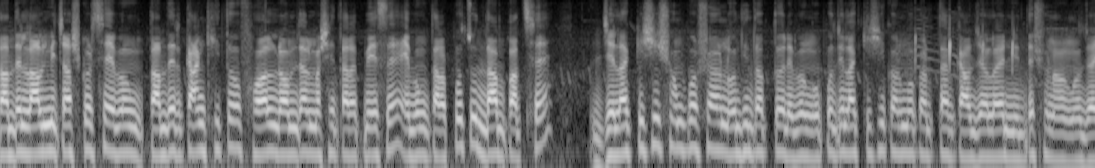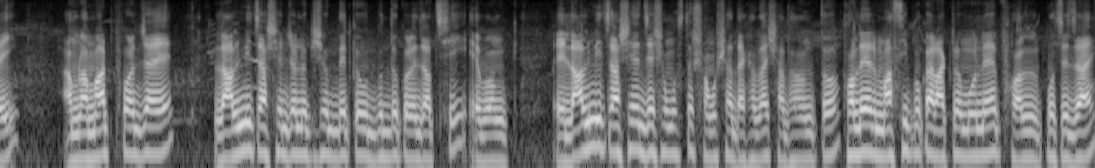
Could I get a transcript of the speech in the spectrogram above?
তাদের লালমি চাষ করছে এবং তাদের কাঙ্ক্ষিত ফল রমজান মাসে তারা পেয়েছে এবং তারা প্রচুর দাম পাচ্ছে। জেলা কৃষি সম্প্রসারণ অধিদপ্তর এবং উপজেলা কৃষি কর্মকর্তার কার্যালয়ের নির্দেশনা অনুযায়ী আমরা মাঠ পর্যায়ে লালমি চাষের জন্য কৃষকদেরকে উদ্বুদ্ধ করে যাচ্ছি এবং এই লালমি চাষে যে সমস্ত সমস্যা দেখা যায় সাধারণত ফলের মাছি পোকার আক্রমণে ফল পচে যায়।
